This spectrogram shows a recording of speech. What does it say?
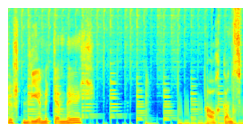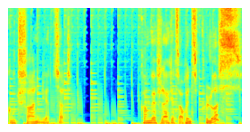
dürften wir mit der Milch auch ganz gut fahren jetzt. Kommen wir vielleicht jetzt auch ins Plus?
